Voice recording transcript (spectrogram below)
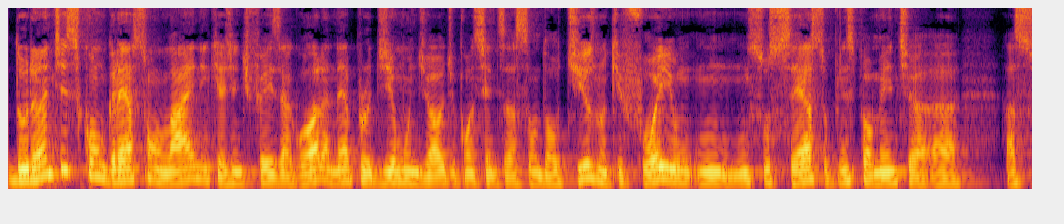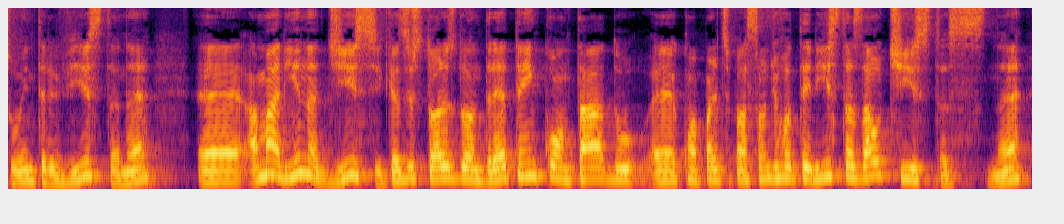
Durante esse congresso online que a gente fez agora, né, para o Dia Mundial de Conscientização do Autismo, que foi um, um, um sucesso, principalmente a, a, a sua entrevista, né? É, a Marina disse que as histórias do André têm contado é, com a participação de roteiristas autistas, né?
